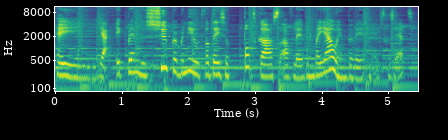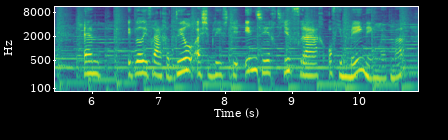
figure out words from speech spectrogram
Hey, ja, ik ben dus super benieuwd wat deze podcast-aflevering bij jou in beweging heeft gezet. En ik wil je vragen, deel alsjeblieft je inzicht, je vraag of je mening met me.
